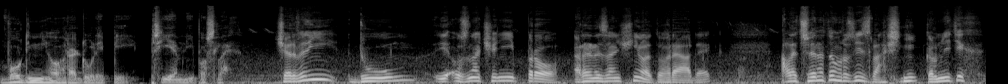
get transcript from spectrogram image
vodního hradu Lipí. Příjemný poslech. Červený dům je označení pro renesanční letohrádek, ale co je na tom hrozně zvláštní, kromě těch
